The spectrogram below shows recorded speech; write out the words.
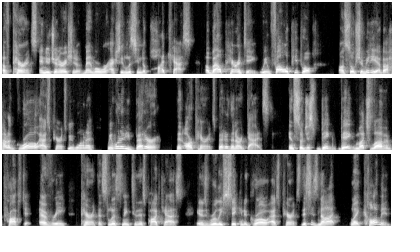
of parents and new generation of men where we're actually listening to podcasts about parenting. We follow people on social media about how to grow as parents. We want to, we want to be better than our parents, better than our dads. And so, just big, big, much love and props to every parent that's listening to this podcast and is really seeking to grow as parents. This is not like common.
